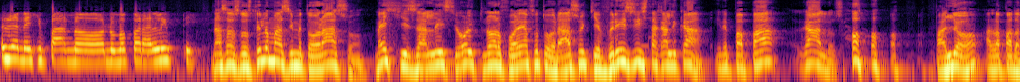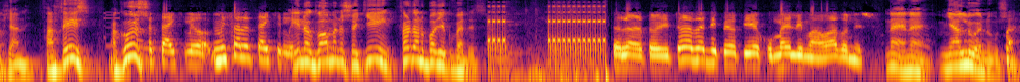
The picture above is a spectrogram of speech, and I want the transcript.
Δεν έχει πάνω όνομα παραλήπτη. Να σας το στείλω μαζί με το ράσο. Με έχει ζαλίσει όλη την ώρα φορέ αυτό το ράσο και βρίζει στα γαλλικά. Είναι παπά Γάλλο. Παλιό, αλλά πάντα πιάνει. Θα έρθεις, ακούς; Λεπτάκι λίγο. Μισό λεπτάκι λίγο. Είναι ο γκόμενος εκεί. Φέρτε να του πω δύο κουβέντε. Τώρα δεν είπε ότι έχουμε έλλειμμα ο Άδωνης. Ναι, ναι, μυαλού εννοούσε.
